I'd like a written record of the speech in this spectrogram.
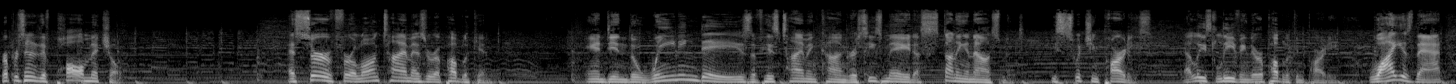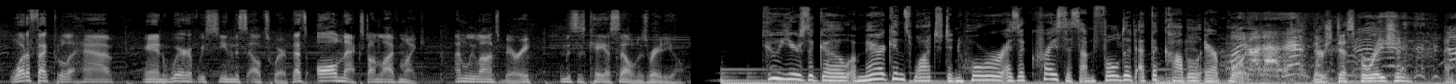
Representative Paul Mitchell. Has served for a long time as a Republican. And in the waning days of his time in Congress, he's made a stunning announcement. He's switching parties, at least leaving the Republican Party. Why is that? What effect will it have? And where have we seen this elsewhere? That's all next on Live Mic. I'm Lee Lonsberry, and this is KSL News Radio. Two years ago, Americans watched in horror as a crisis unfolded at the Kabul airport. There's desperation and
